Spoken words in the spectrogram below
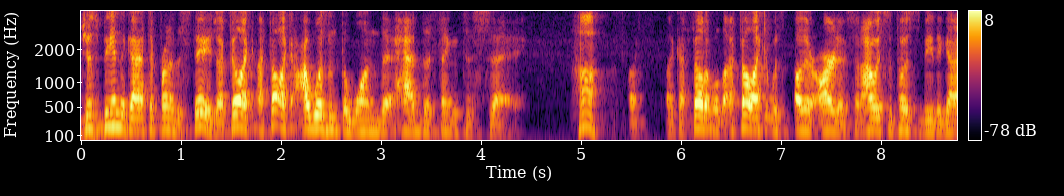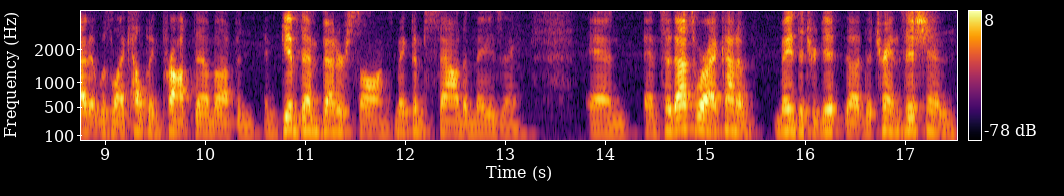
just being the guy at the front of the stage. I feel like I felt like I wasn't the one that had the thing to say. Huh. Like, like I felt it. I felt like it was other artists, and I was supposed to be the guy that was like helping prop them up and, and give them better songs, make them sound amazing, and and so that's where I kind of made the tradi- the, the transition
